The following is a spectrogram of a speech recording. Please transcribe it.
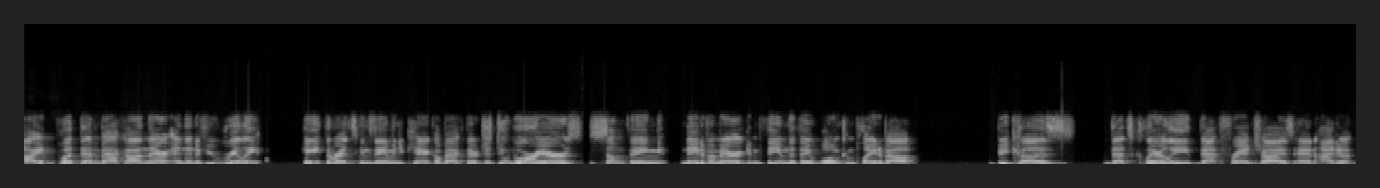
I'd put them back on there, and then if you really hate the Redskins name and you can't go back there, just do Warriors, something Native American theme that they won't complain about, because that's clearly that franchise, and I don't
